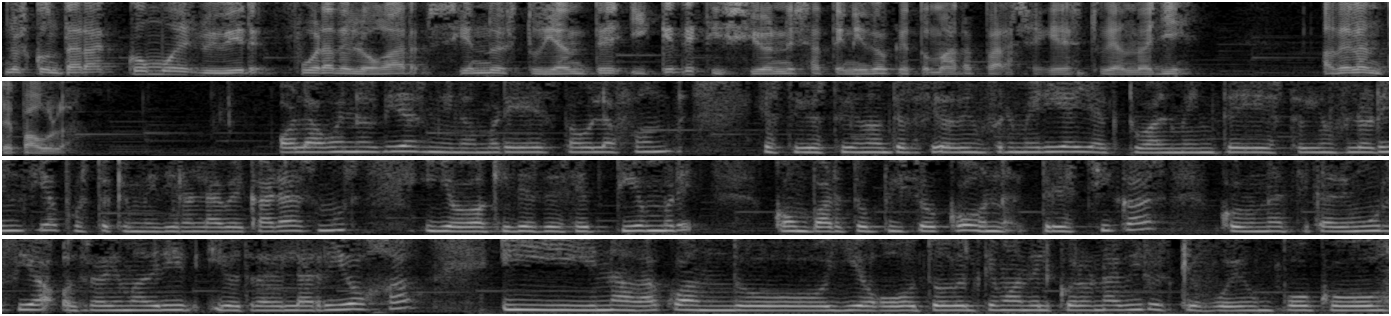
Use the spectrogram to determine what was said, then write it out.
nos contará cómo es vivir fuera del hogar siendo estudiante y qué decisiones ha tenido que tomar para seguir estudiando allí. Adelante, Paula. Hola, buenos días. Mi nombre es Paula Font. Estoy estudiando tercero de enfermería y actualmente estoy en Florencia, puesto que me dieron la beca Erasmus y llevo aquí desde septiembre. Comparto piso con tres chicas, con una chica de Murcia, otra de Madrid y otra de La Rioja. Y nada, cuando llegó todo el tema del coronavirus, que fue un poco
